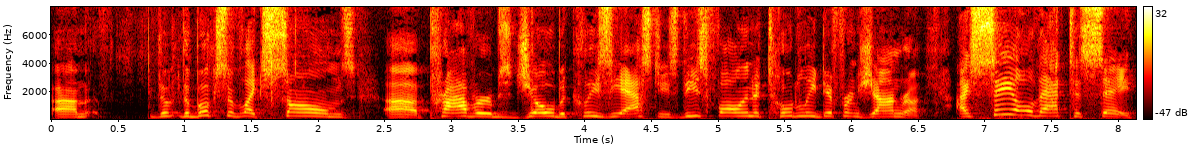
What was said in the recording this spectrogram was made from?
Um, the, the, books of like Psalms, uh, Proverbs, Job, Ecclesiastes, these fall in a totally different genre. I say all that to say,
